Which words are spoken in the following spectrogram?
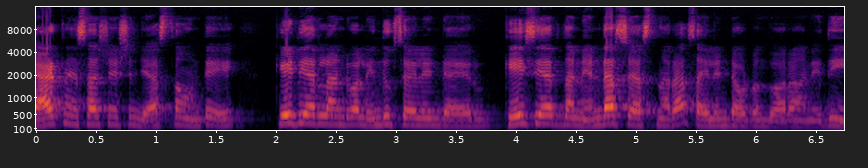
క్యారెక్టర్ అసాసినేషన్ చేస్తూ ఉంటే కేటీఆర్ లాంటి వాళ్ళు ఎందుకు సైలెంట్ అయ్యారు? కేసీఆర్ దాన్ని ఎండార్స్ చేస్తున్నారా? సైలెంట్ అవడం ద్వారా అనేది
